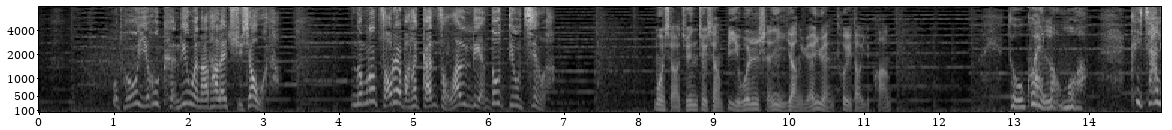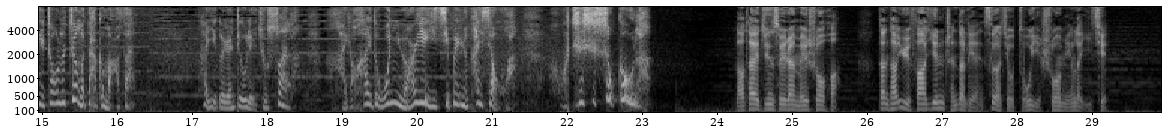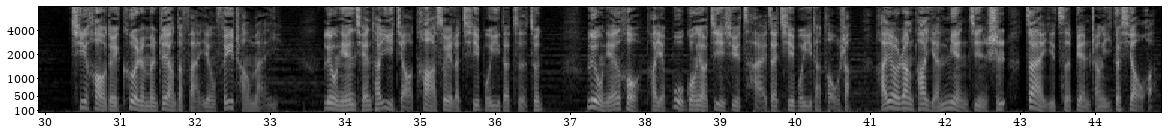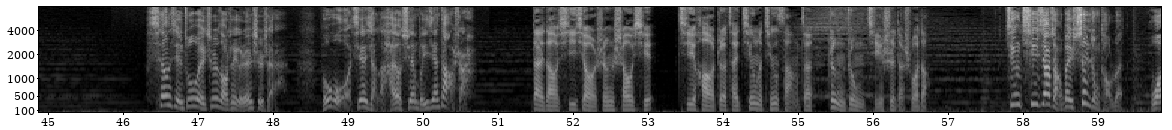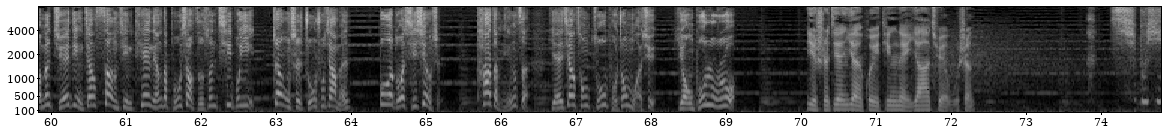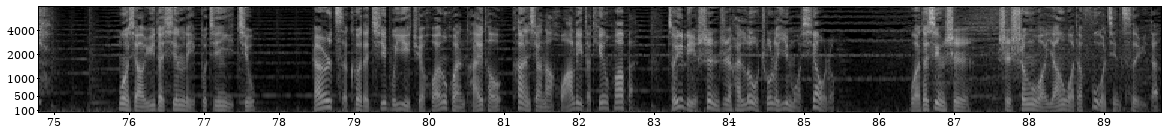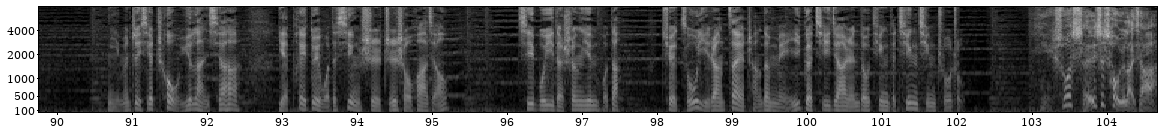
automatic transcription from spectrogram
我朋友以后肯定会拿他来取笑我的，能不能早点把他赶走啊？脸都丢尽了。莫小军就像避瘟神一样，远远退到一旁。哎呀，都怪老莫，给家里招了这么大个麻烦。他一个人丢脸就算了，还要害得我女儿也一起被人看笑话，我真是受够了。老太君虽然没说话，但他愈发阴沉的脸色就足以说明了一切。七号对客人们这样的反应非常满意。六年前他一脚踏碎了七不义的自尊，六年后他也不光要继续踩在七不义的头上，还要让他颜面尽失，再一次变成一个笑话。相信诸位知道这个人是谁，不过我接下来还要宣布一件大事儿。待到嬉笑声稍歇，七号这才清了清嗓子，郑重其事地说道：“经戚家长辈慎重讨论，我们决定将丧尽天良的不孝子孙戚不义正式逐出家门，剥夺其姓氏，他的名字也将从族谱中抹去，永不录入。”一时间，宴会厅内鸦雀无声。戚不义。莫小鱼的心里不禁一揪，然而此刻的戚不义却缓缓抬头看向那华丽的天花板，嘴里甚至还露出了一抹笑容。我的姓氏是生我养我的父亲赐予的，你们这些臭鱼烂虾，也配对我的姓氏指手画脚？戚不义的声音不大，却足以让在场的每一个戚家人都听得清清楚楚。你说谁是臭鱼烂虾？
